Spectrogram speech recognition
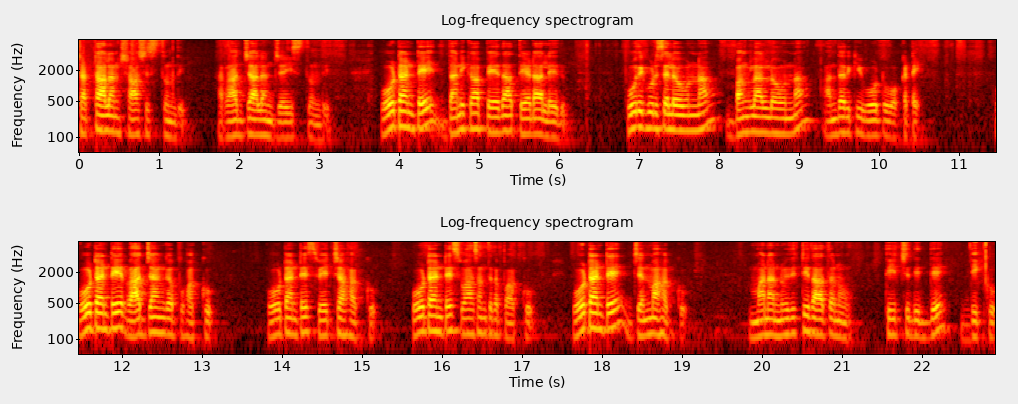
చట్టాలను శాసిస్తుంది రాజ్యాలను జయిస్తుంది. ఓటు అంటే ధనిక పేద తేడా లేదు. పూరి గుడిసెలో ఉన్న బంగ్లాల్లో ఉన్న అందరికీ ఓటు ఒక్కటే. ఓటంటే రాజ్యాంగపు హక్కు. ఓటు అంటే స్వేచ్ఛా హక్కు ఓటు అంటే స్వాతంత్రపు హక్కు ఓటు అంటే జన్మ హక్కు. మన నుదిటి రాతను తీర్చిదిద్దే దిక్కు.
